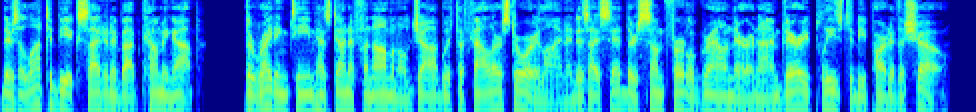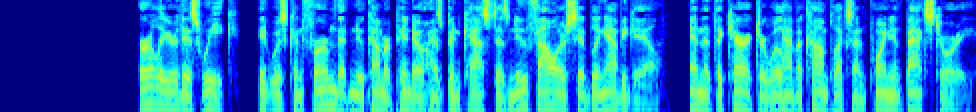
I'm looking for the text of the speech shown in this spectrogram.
There's a lot to be excited about coming up. The writing team has done a phenomenal job with the Fowler storyline and as I said there's some fertile ground there and I'm very pleased to be part of the show. Earlier this week, it was confirmed that newcomer Pinto has been cast as new Fowler sibling Abigail, and that the character will have a complex and poignant backstory.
